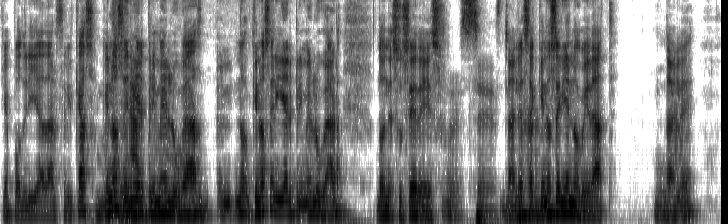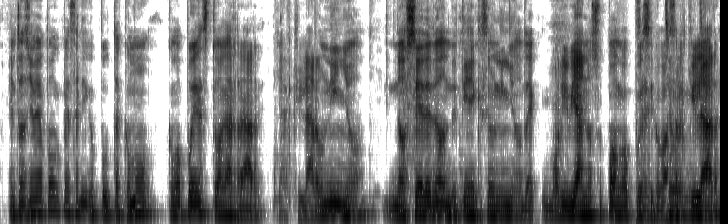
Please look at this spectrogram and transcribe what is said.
que podría darse el caso. Que no sería el primer lugar, que no sería el primer lugar donde sucede eso. Pues, dale, o sea, que no sería novedad. Dale. Entonces yo me pongo a pensar y digo, puta, ¿cómo, ¿cómo puedes tú agarrar y alquilar a un niño? No sé de dónde, tiene que ser un niño de boliviano, supongo, pues si lo vas a alquilar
